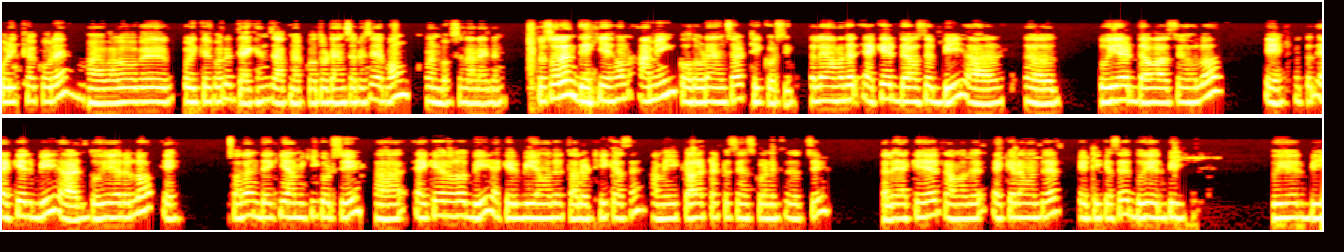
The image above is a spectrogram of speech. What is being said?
পরীক্ষা করে ভালোভাবে পরীক্ষা করে দেখেন যে আপনার কতটা অ্যান্সার হয়েছে এবং কমেন্ট বক্সে জানাবেন তো চলেন দেখি এখন আমি কতটা অ্যান্সার ঠিক করছি। তাহলে আমাদের একের দেওয়া আছে বি আর দুই এর দেওয়া আছে হলো এ অর্থাৎ একের বি আর দুই এর হলো এ চলেন দেখি আমি কি করছি। একের হলো বি একের বি আমাদের তাহলে ঠিক আছে। আমি কালারটা একটু চেঞ্জ করে নিতে যাচ্ছি তাহলে একের আমাদের একের আমাদের এ ঠিক আছে, দুই এর বি দুই এর বি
